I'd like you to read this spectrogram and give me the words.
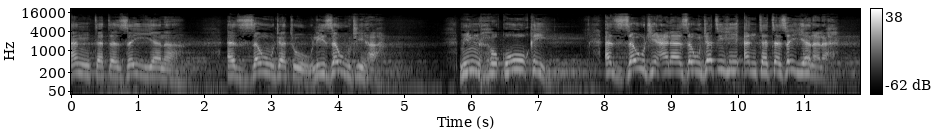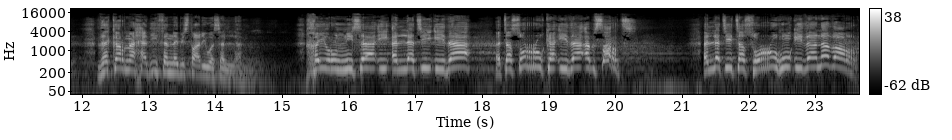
أن تتزين الزوجة لزوجها من حقوق الزوج على زوجته أن تتزين له. ذكرنا حديث النبي صلى الله عليه وسلم. خير النساء التي إذا تسرك إذا أبصرت. التي تسره إذا نظر.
